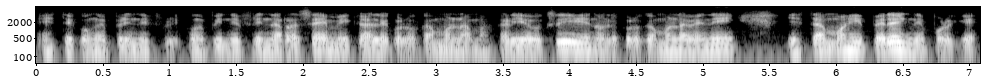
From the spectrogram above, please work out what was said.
este, con, epinefrina racémica, le colocamos la mascarilla de oxígeno, le colocamos la BNI y estamos hiperegne porque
